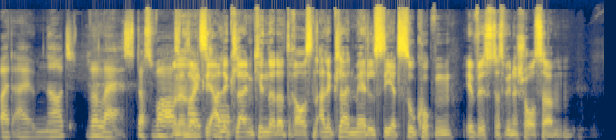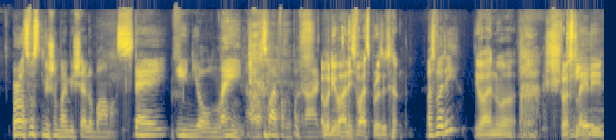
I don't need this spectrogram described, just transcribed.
but I am not the last. Das war's. und dann sagt sie, alle kleinen Kinder da draußen, alle kleinen Mädels, die jetzt zugucken, ihr wisst, dass wir eine Chance haben. Bro, das wussten wir schon bei Michelle Obama. Stay in your lane. Aber das war einfach überragend. Aber die war nicht Vice President. Was war die? Die war ja nur First Lady.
